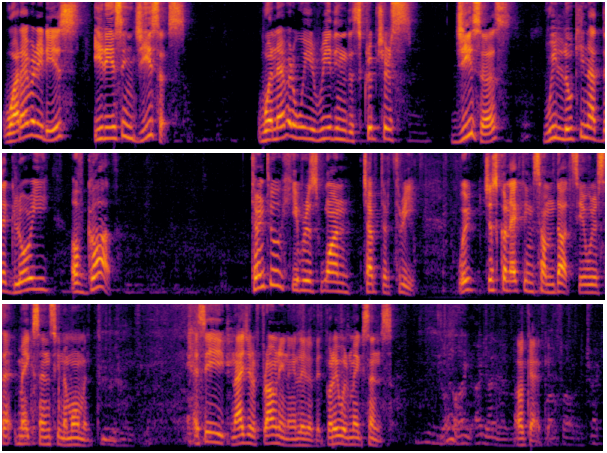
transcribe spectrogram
Whatever it is, it is in Jesus. Whenever we read in the scriptures Jesus, we're looking at the glory of God. Turn to Hebrews 1, chapter 3. We're just connecting some dots. It will make sense in a moment. I see Nigel frowning a little bit, but it will make sense. No, no, I, I got it. Okay, okay. I'm following, tracking.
